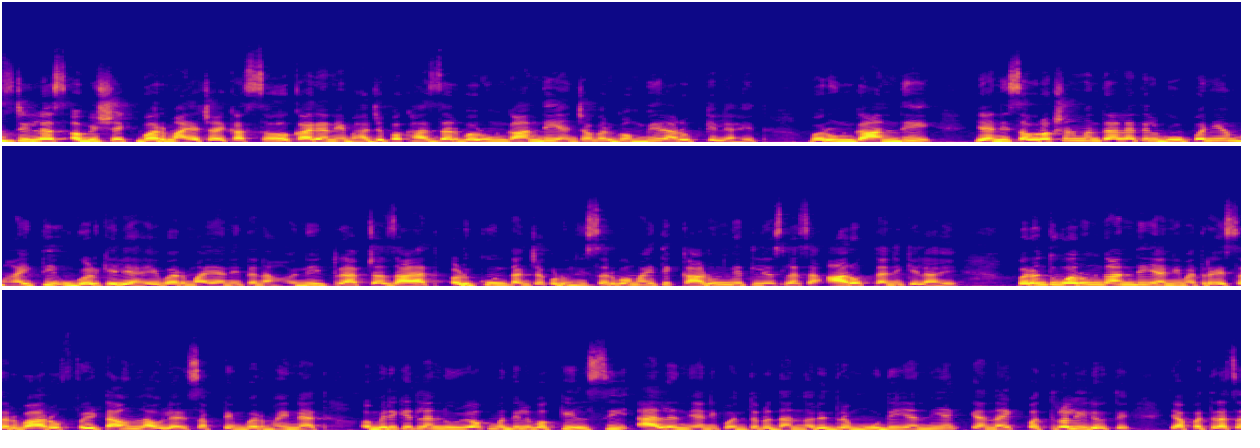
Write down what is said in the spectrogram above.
आर्म्स डीलर्स अभिषेक वर्मा याच्या एका सहकार्याने भाजप खासदार वरुण गांधी यांच्यावर गंभीर आरोप केले आहेत. वरुण गांधी यांनी संरक्षण मंत्रालयातील गोपनीय माहिती उघड केली आहे. वर्मा याने त्यांना हनी ट्रॅपच्या जाळ्यात अडकून त्यांच्याकडून ही सर्व माहिती काढून घेतली असल्याचा आरोप त्याने केला आहे. परंतु वरुण गांधी यांनी मात्र हे सर्व आरोप फेटाळून लावले आहेत. सप्टेंबर महिन्यात अमेरिकेतल्या न्यूयॉर्कमधील वकील सी ॲलन यांनी पंतप्रधान नरेंद्र मोदी यांनी एक- यांना एक पत्र लिहिले होते. या पत्राचा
